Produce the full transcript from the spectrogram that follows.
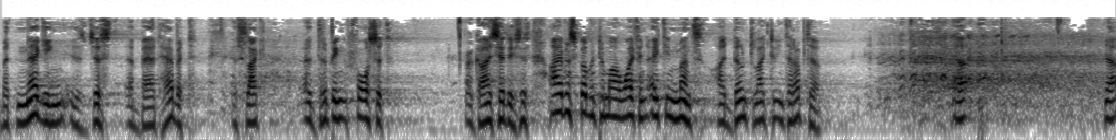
but nagging is just a bad habit. It's like a dripping faucet. A guy said, he says, I haven't spoken to my wife in 18 months. I don't like to interrupt her. Uh, now,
